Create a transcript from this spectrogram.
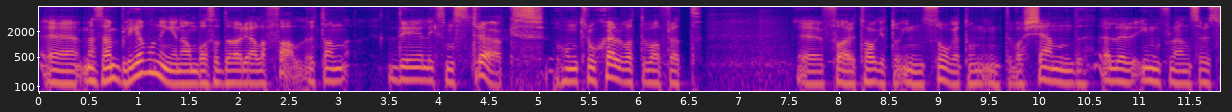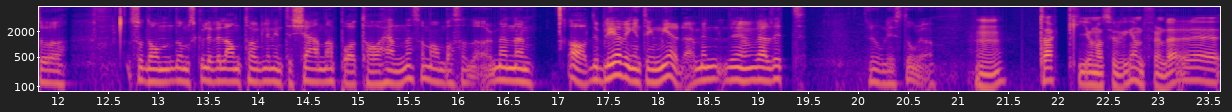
Eh, men sen blev hon ingen ambassadör i alla fall, utan det liksom ströks. Hon tror själv att det var för att eh, företaget då insåg att hon inte var känd eller influencer så, så de, de skulle väl antagligen inte tjäna på att ha henne som ambassadör. Men eh, ja, det blev ingenting mer där. Men det är en väldigt rolig historia. Mm. Tack Jonas Sylvén för den där eh,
